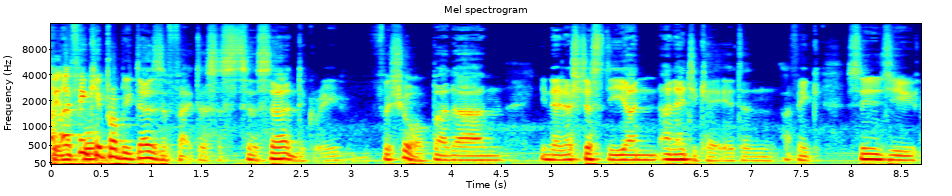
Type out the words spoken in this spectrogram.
been I, I think it probably does affect us to a certain degree, for sure. But um, you know, that's just the un, uneducated, and I think as soon as you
